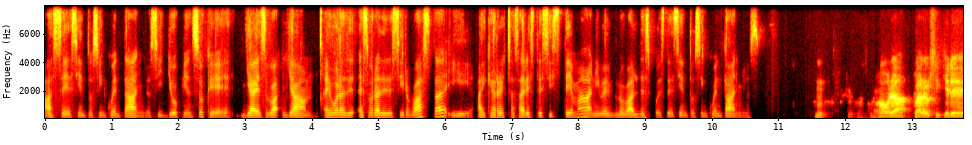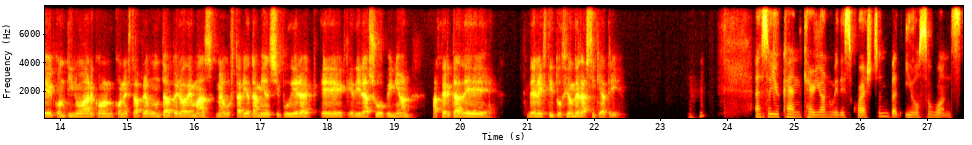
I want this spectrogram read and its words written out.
hace 150 años. Y yo pienso que ya, es, ya es, hora de, es hora de decir basta y hay que rechazar este sistema a nivel global después de 150 años. Mm. Ahora, claro, si quiere continuar con, con esta pregunta, pero además me gustaría también si pudiera eh, que diera su opinión acerca de, de la institución de la psiquiatría. Mm -hmm. And so you can carry on with this question, but he also wants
